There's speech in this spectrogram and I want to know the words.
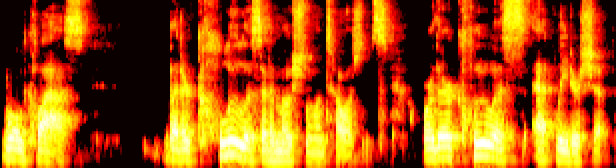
world class, but are clueless at emotional intelligence or they're clueless at leadership,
